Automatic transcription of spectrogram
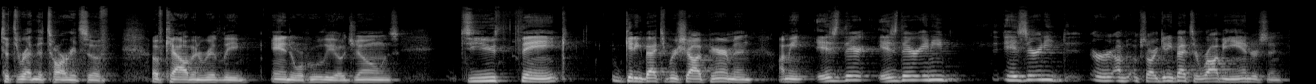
to threaten the targets of of Calvin Ridley and or Julio Jones. Do you think getting back to Breshad Perriman? I mean, is there is there any is there any or I'm, I'm sorry, getting back to Robbie Anderson,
